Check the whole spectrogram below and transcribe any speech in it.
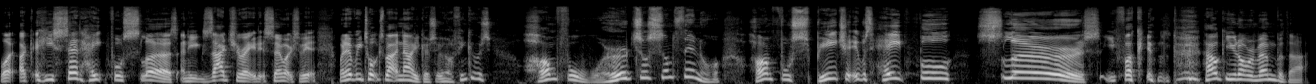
Like, I, he said hateful slurs and he exaggerated it so much. Whenever he talks about it now, he goes, oh, I think it was harmful words or something, or harmful speech. It was hateful slurs. You fucking, how can you not remember that?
